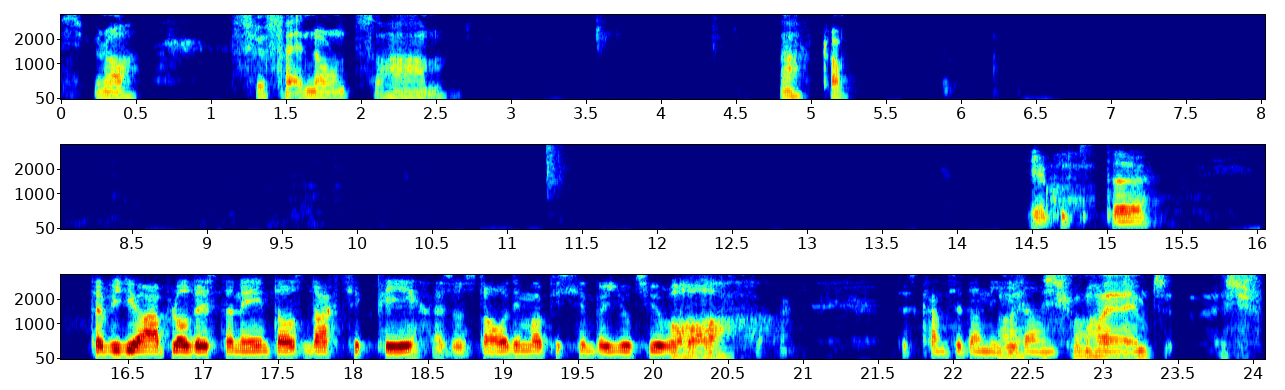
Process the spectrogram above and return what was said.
Ich bin auch für Veränderung zu haben. Ah, komm. Ja gut, der der Video-Upload ist dann eh in 1080p, also es dauert immer ein bisschen bei YouTube, aber das, das kann sich dann nicht jeder anschauen. Ich, eben, ich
